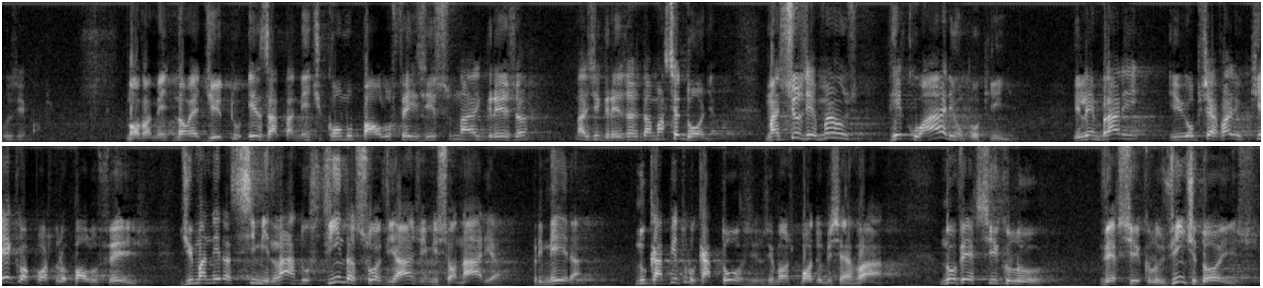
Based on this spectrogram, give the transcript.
os irmãos. Novamente, não é dito exatamente como Paulo fez isso na igreja, nas igrejas da Macedônia. Mas se os irmãos recuarem um pouquinho e lembrarem e observarem o que é que o apóstolo Paulo fez, de maneira similar no fim da sua viagem missionária, primeira, no capítulo 14, os irmãos podem observar, no versículo, versículo 22,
